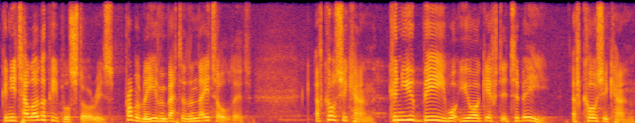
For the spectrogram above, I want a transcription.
Can you tell other people's stories? Probably even better than they told it. Of course you can. Can you be what you are gifted to be? Of course you can.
